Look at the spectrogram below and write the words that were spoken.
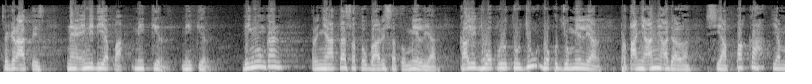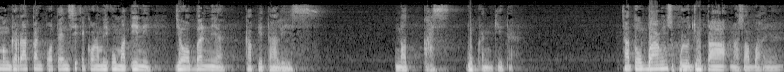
Segratis. Nah ini dia pak, mikir, mikir. Bingung kan? Ternyata satu baris satu miliar. Kali 27, 27 miliar. Pertanyaannya adalah, siapakah yang menggerakkan potensi ekonomi umat ini? Jawabannya, kapitalis. Not us, bukan kita. Satu bank 10 juta nasabahnya.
